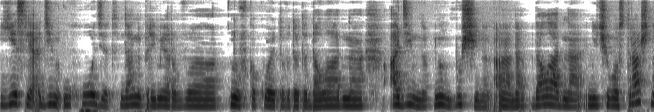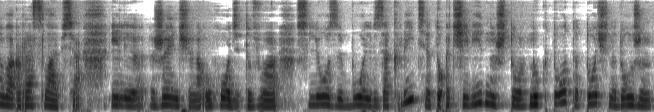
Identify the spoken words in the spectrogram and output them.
если один уходит, да, например, в, ну, в какое-то вот это, да ладно, один, ну, мужчина, а, да, да ладно, ничего страшного, расслабься, или женщина уходит в слезы, боль, в закрытие, то очевидно, что, ну, кто-то точно должен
